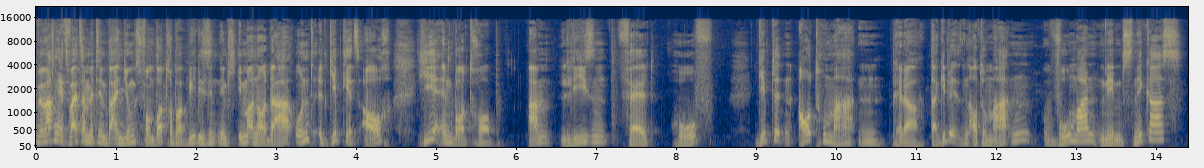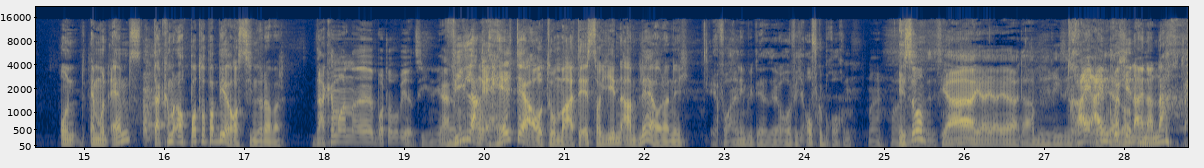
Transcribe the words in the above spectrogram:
wir machen jetzt weiter mit den beiden Jungs vom Bottroper Bier, die sind nämlich immer noch da. Und es gibt jetzt auch hier in Bottrop am Liesenfeldhof gibt es einen Automaten, Pedder. Da gibt es einen Automaten, wo man neben Snickers und M&M's, da kann man auch Bottroper Bier rausziehen, oder was? Da kann man äh, Bottrop Bier ziehen. Ja, Wie lange hält der Automat? Der ist doch jeden Abend leer, oder nicht? Ja, vor allen Dingen wird der sehr häufig aufgebrochen. Ne? Also, Ist so? ist- Ja, ja, ja, ja. Da haben die riesig. Drei Einbrüche in einer Nacht.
